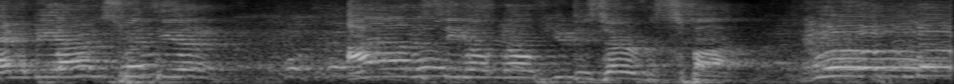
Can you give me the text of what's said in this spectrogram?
And to be honest with you, I honestly don't know if you deserve a spot.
